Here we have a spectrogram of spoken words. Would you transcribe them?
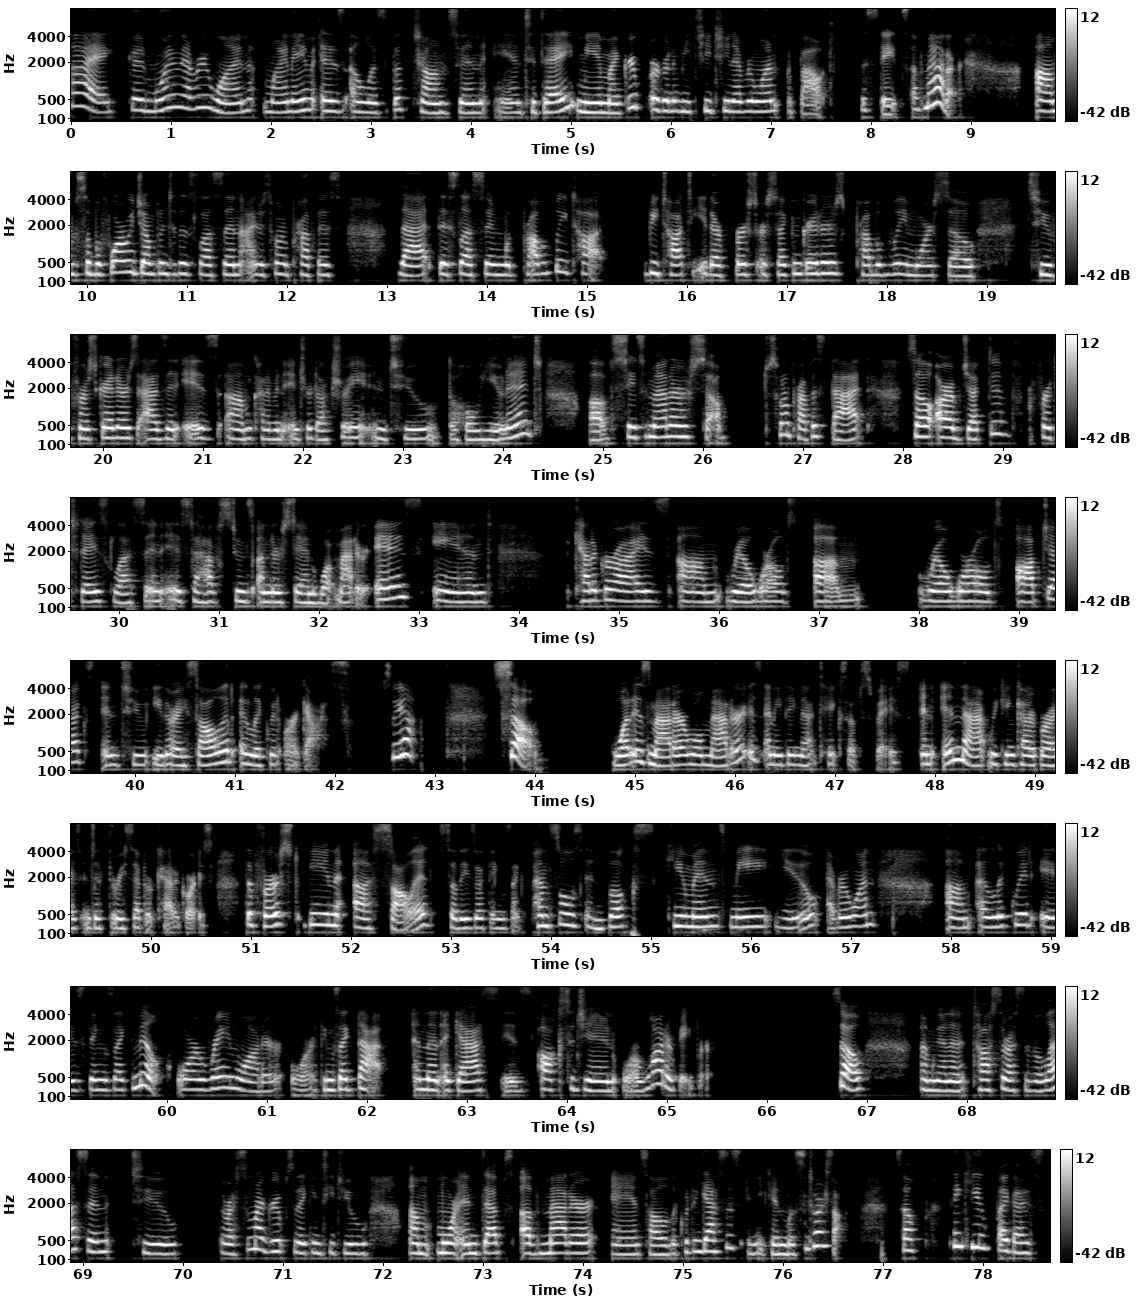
Hi, good morning, everyone. My name is Elizabeth Johnson, and today me and my group are going to be teaching everyone about the states of matter. Um, so before we jump into this lesson, I just want to preface that this lesson would probably taught be taught to either first or second graders, probably more so to first graders as it is um, kind of an introductory into the whole unit of states of matter. So just want to preface that. So, our objective for today's lesson is to have students understand what matter is and categorize um, real world um, real world objects into either a solid, a liquid, or a gas. So, yeah. So, what is matter? Well, matter is anything that takes up space. And in that, we can categorize into three separate categories. The first being a solid. So these are things like pencils and books, humans, me, you, everyone. Um, a liquid is things like milk or rainwater or things like that. And then a gas is oxygen or water vapor. So I'm going to toss the rest of the lesson to the rest of my group so they can teach you um, more in depth of matter and solid, liquid, and gases, and you can listen to our song. So thank you. Bye, guys.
